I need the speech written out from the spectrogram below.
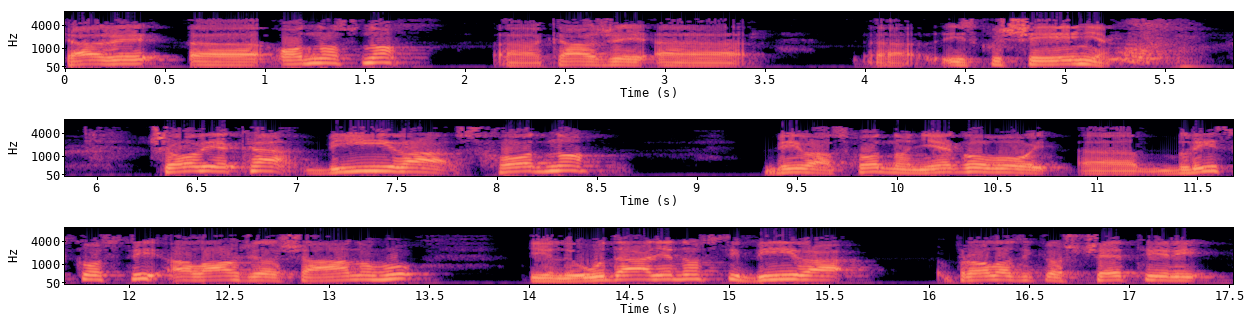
Kaže, uh, odnosno, uh, kaže, uh, iskušenje čovjeka biva shodno, biva shodno njegovoj bliskosti Allahu Đelšanuhu ili udaljenosti, biva, prolazi kroz četiri,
